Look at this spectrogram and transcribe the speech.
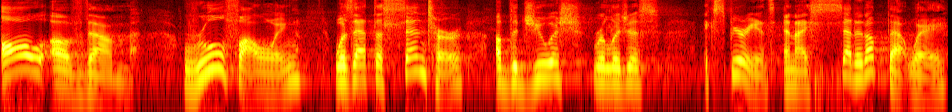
all of them. Rule following was at the center of the Jewish religious experience. And I set it up that way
